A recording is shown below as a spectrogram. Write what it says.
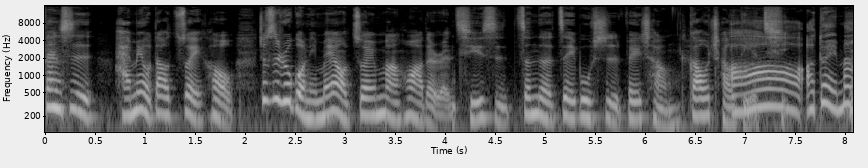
但是还没有到最后。就是如果你没有追漫画的人，其实真的这一部是非常高潮迭起哦。哦，对，漫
